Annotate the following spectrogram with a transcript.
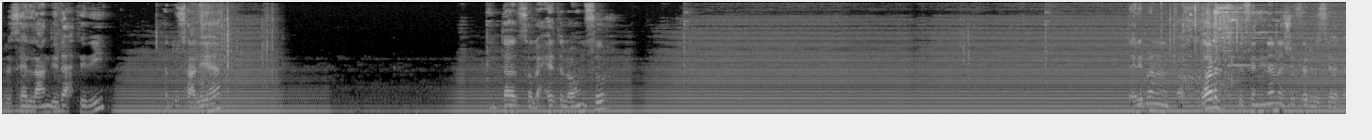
الرسائل اللي عندي تحت دي هدوس عليها. انتهت صلاحية العنصر. تقريبا أنا اتأخرت في إن أنا أشوف الرسالة.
